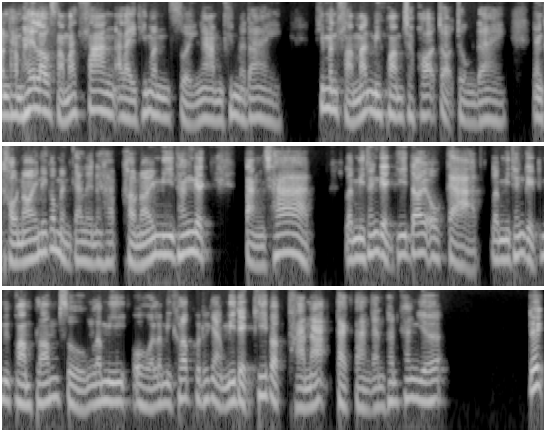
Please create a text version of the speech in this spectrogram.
มันทำให้เราสามารถสร้างอะไรที่มันสวยงามขึ้นมาได้ ที่มันสามารถมีความเฉพาะเจาะจงได้ อย่างเขาน้อยนี่ก็เหมือนกันเลยนะครับ เขาน้อยมีทั้งเด็กต่างชาติเรามีทั้งเด็กที่ด้อยโอกาส เรามีทั้งเด็กที่มีความพร้อมสูง เรามีโอ้โหเรามีครอบครัวทุกอย่างมีเด็กที่แบบฐานะแตกต่างกันค่อนข้างเยอะ ด้วย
